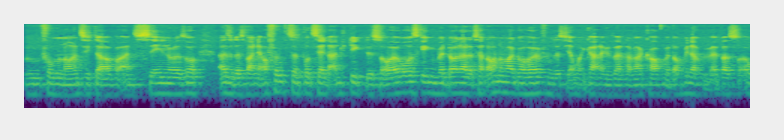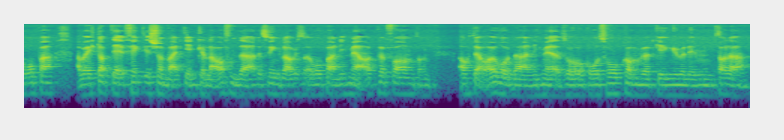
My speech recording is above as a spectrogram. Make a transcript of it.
95 da auf 1,10 oder so. Also das waren ja auch 15 Prozent Anstieg des Euros gegenüber Dollar. Das hat auch nochmal geholfen, dass die Amerikaner gesagt haben, kaufen wir doch wieder etwas Europa. Aber ich glaube, der Effekt ist schon weitgehend gelaufen da. Deswegen glaube ich, dass Europa nicht mehr outperformt und auch der Euro da nicht mehr so groß hochkommen wird gegenüber dem Dollar.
